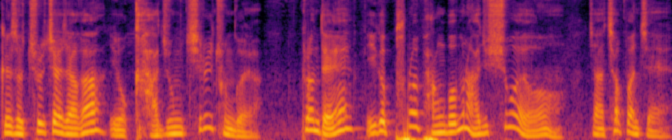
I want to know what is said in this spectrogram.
그래서 출제자가 요 가중치를 준 거예요. 그런데 이거 푸는 방법은 아주 쉬워요. 자, 첫 번째.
